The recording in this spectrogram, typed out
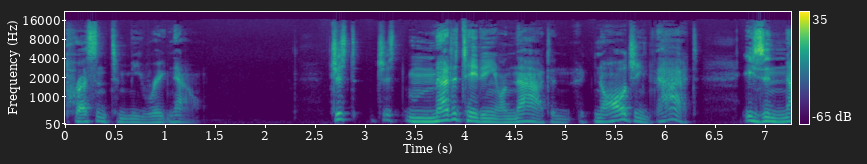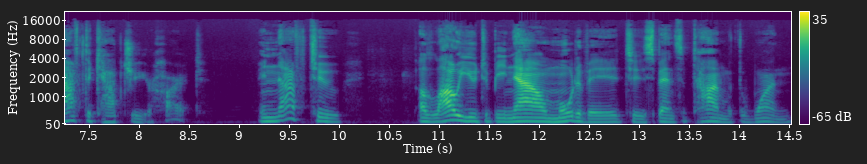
present to me right now. Just, just meditating on that and acknowledging that is enough to capture your heart, enough to allow you to be now motivated to spend some time with the one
